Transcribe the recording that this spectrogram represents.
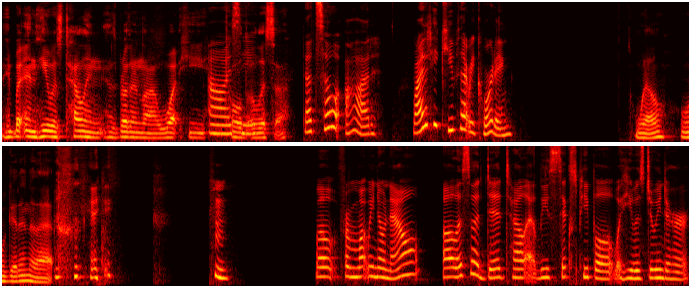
He, but and he was telling his brother-in-law what he Oh, told. Alissa. That's so odd. Why did he keep that recording? Well, we'll get into that. okay. Hmm. Well, from what we know now, Alissa did tell at least six people what he was doing to her,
